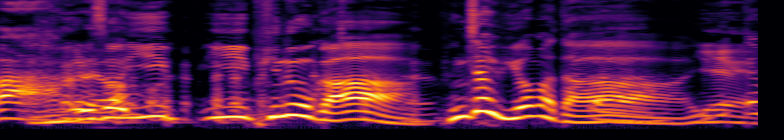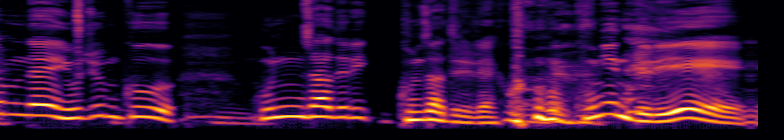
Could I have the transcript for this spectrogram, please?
아, 아, 그래서 이, 이 비누가 굉장히 위험하다. 예. 이기 때문에 요즘 그 군사들이, 군사들이래. 군- 군인들이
